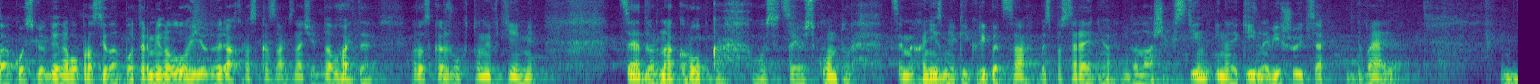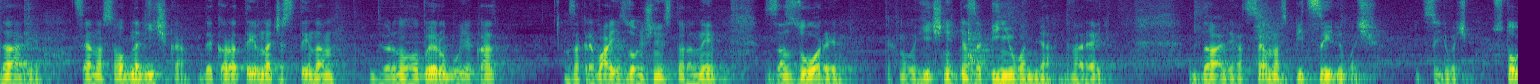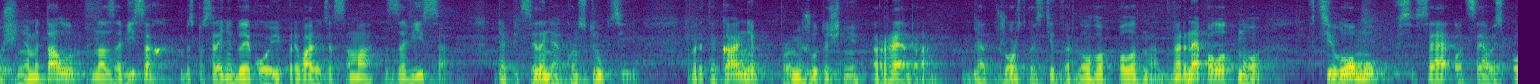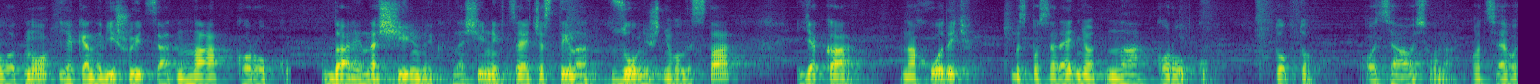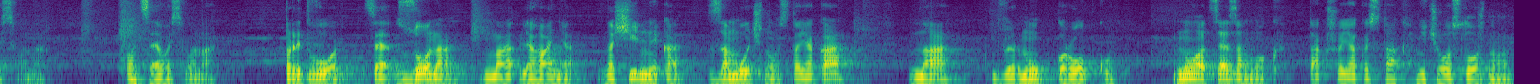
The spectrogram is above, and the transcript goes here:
Так, ось людина попросила по термінології у дверях розказати. Значить, давайте розкажу, хто не в темі. Це дверна коробка. Ось цей ось контур. Це механізм, який кріпиться безпосередньо до наших стін і на який навішуються двері. Далі, це у нас обналічка, декоративна частина дверного виробу, яка закриває з зовнішньої сторони зазори технологічні для запінювання дверей. Далі, це у нас підсилювач. Підсилювач стовщення металу на завісах, безпосередньо до якої приварюється сама завіса для підсилення конструкції. Вертикальні проміжуточні ребра для жорсткості дверного полотна. Дверне полотно в цілому все оце ось полотно, яке навішується на коробку. Далі нащільник. Нащільник це частина зовнішнього листа, яка находить безпосередньо на коробку. Тобто, оця ось вона, оце ось вона, оце ось вона. Притвор це зона налягання нащільника замочного стояка на дверну коробку. Ну, а це замок. Так що якось так, нічого сложного.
